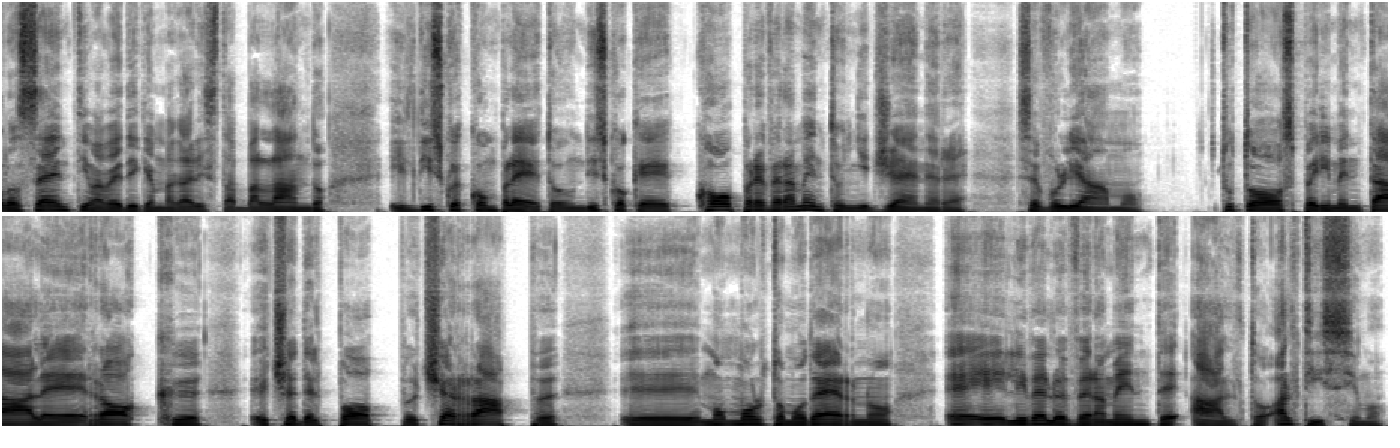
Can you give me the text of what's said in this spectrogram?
lo senti ma vedi che magari sta ballando. Il disco è completo, è un disco che copre veramente ogni genere, se vogliamo tutto sperimentale, rock, eh, c'è del pop, c'è rap eh, mo- molto moderno e il livello è veramente alto, altissimo.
